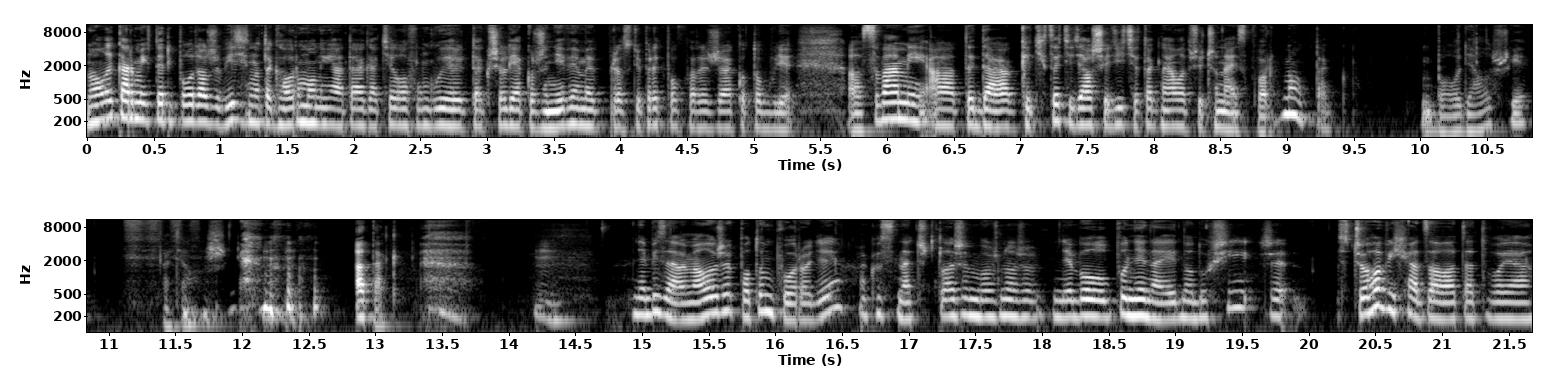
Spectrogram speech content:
No a lekár mi vtedy povedal, že viete, no tak hormóny a tak a telo funguje tak všeli, ako že nevieme proste predpokladať, že ako to bude uh, s vami a teda keď chcete ďalšie dieťa, tak najlepšie čo najskôr. No tak bolo ďalšie a ďalšie. a tak. Hmm. Mňa by zaujímalo, že po tom pôrode, ako si načrtla, že možno, že nebol úplne najjednoduchší, že z čoho vychádzala tá tvoja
